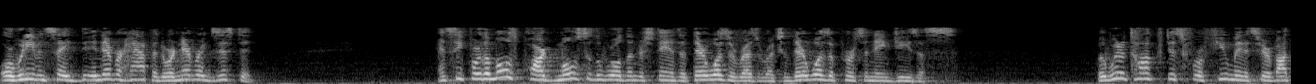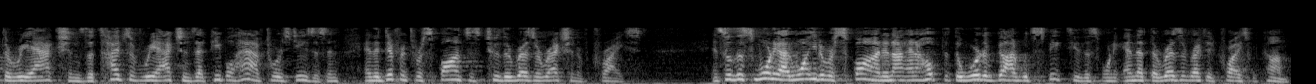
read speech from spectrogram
or would even say it never happened or never existed. And see, for the most part, most of the world understands that there was a resurrection. There was a person named Jesus. But we're going to talk just for a few minutes here about the reactions, the types of reactions that people have towards Jesus, and, and the different responses to the resurrection of Christ. And so this morning, I want you to respond, and I, and I hope that the Word of God would speak to you this morning, and that the resurrected Christ would come.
